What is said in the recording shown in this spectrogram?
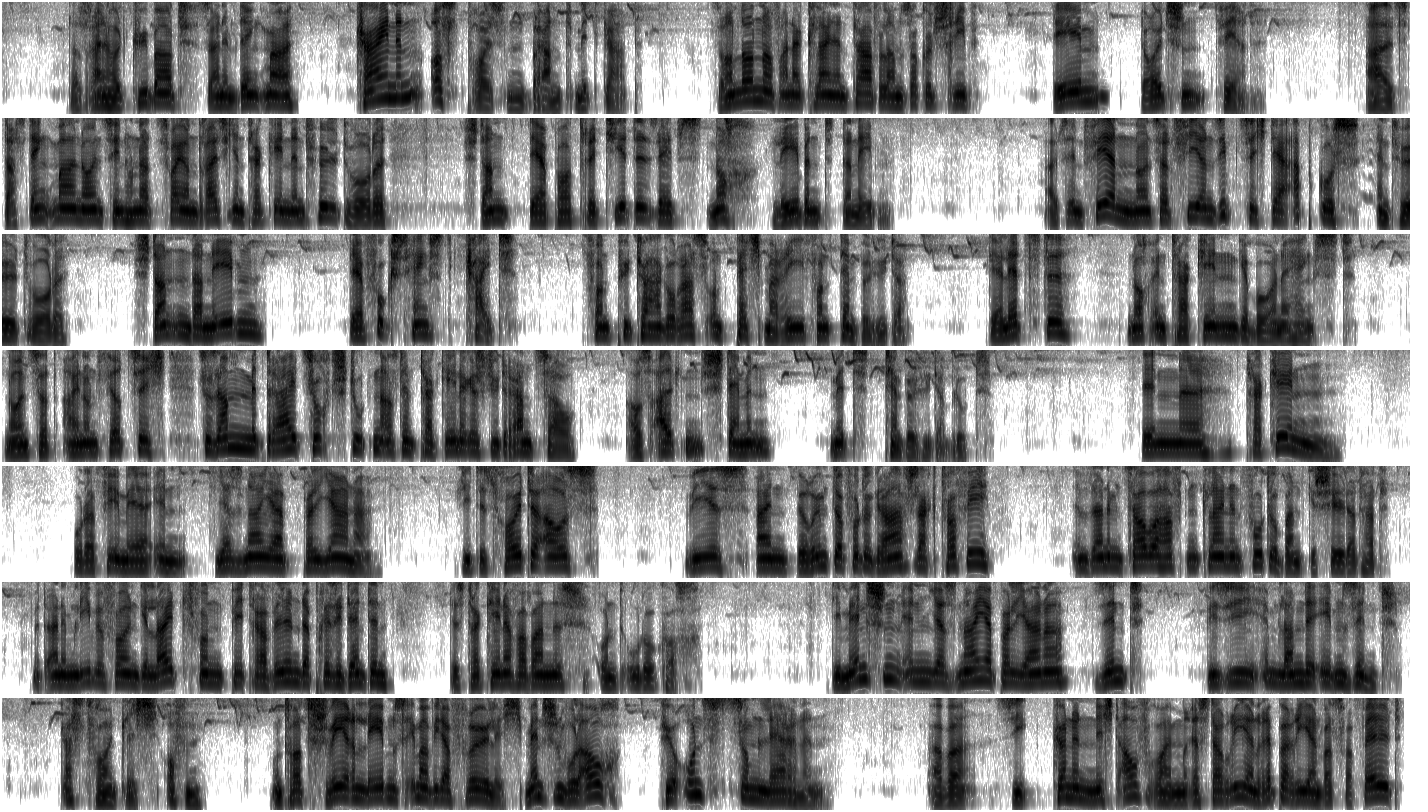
dass Reinhold Kübart seinem Denkmal keinen Ostpreußenbrand mitgab, sondern auf einer kleinen Tafel am Sockel schrieb, dem deutschen Pferde. Als das Denkmal 1932 in Trakehnen enthüllt wurde, stand der Porträtierte selbst noch lebend daneben. Als in Pferden 1974 der Abguss enthüllt wurde, standen daneben der Fuchshengst Keit von Pythagoras und Pechmarie von Tempelhüter, der letzte noch in Trakehnen geborene Hengst. 1941 zusammen mit drei Zuchtstuten aus dem Trakener Gestüt Ranzau aus alten Stämmen mit Tempelhüterblut. In äh, Trakehnen oder vielmehr in Jasnaya Paljana sieht es heute aus, wie es ein berühmter Fotograf Jacques Toffi in seinem zauberhaften kleinen Fotoband geschildert hat, mit einem liebevollen Geleit von Petra Wilm, der Präsidentin des Trakener Verbandes, und Udo Koch. Die Menschen in Jasnaya Paljana sind wie sie im Lande eben sind. Gastfreundlich, offen und trotz schweren Lebens immer wieder fröhlich. Menschen wohl auch für uns zum Lernen. Aber sie können nicht aufräumen, restaurieren, reparieren, was verfällt,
